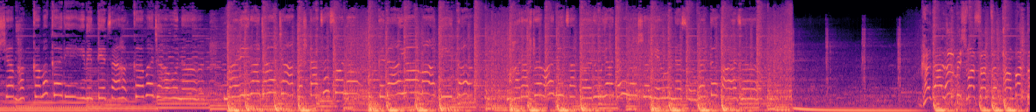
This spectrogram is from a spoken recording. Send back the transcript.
मनुष्य भक्कम करी विद्येचा हक्क बजावून बळीराजाच्या कष्टाचं सोनं इकला या मातीत. महाराष्ट्रवादीचा करूया जल्लोष घेऊन सोबत घड्याळ थांबत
